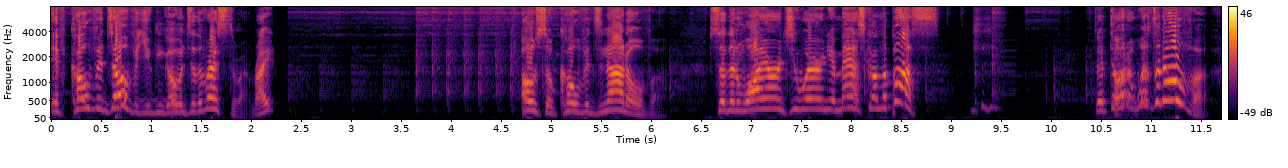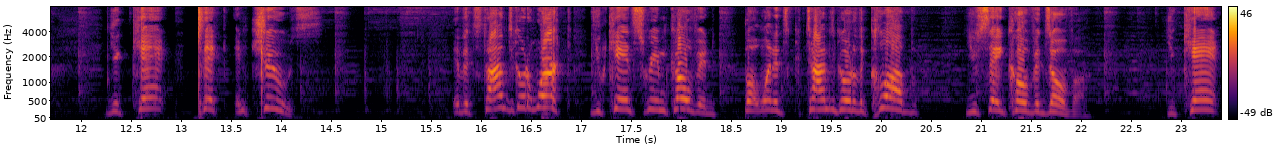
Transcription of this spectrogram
If COVID's over, you can go into the restaurant, right? Oh, so COVID's not over. So then why aren't you wearing your mask on the bus? they thought it wasn't over. You can't pick and choose. If it's time to go to work, you can't scream COVID, but when it's time to go to the club, you say COVID's over. You can't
